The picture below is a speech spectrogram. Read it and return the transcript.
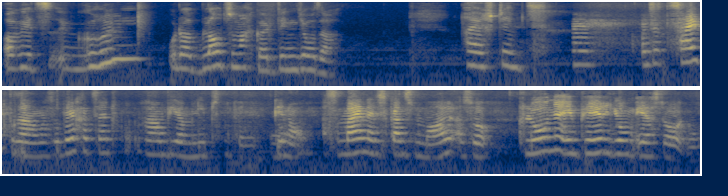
Ob jetzt grün oder blau zu machen gehört wegen Yoda. Ah ja, stimmt. Ähm, Unser Zeitraum, also welcher Zeitraum wir am liebsten finden. Genau. Also meine ist ganz normal, also Klone, Imperium, Erste Ordnung.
